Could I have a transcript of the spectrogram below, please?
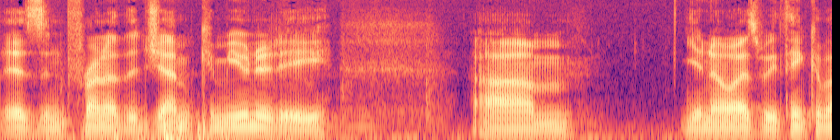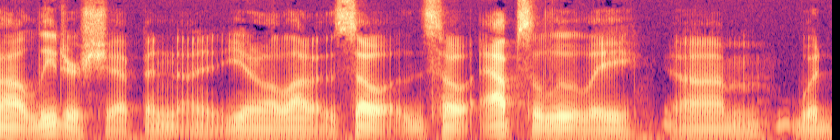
is in front of the GEM community. Um, you know, as we think about leadership and uh, you know a lot of so so absolutely um, would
